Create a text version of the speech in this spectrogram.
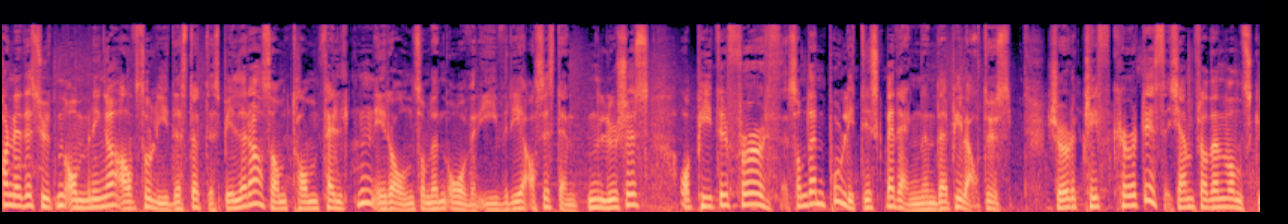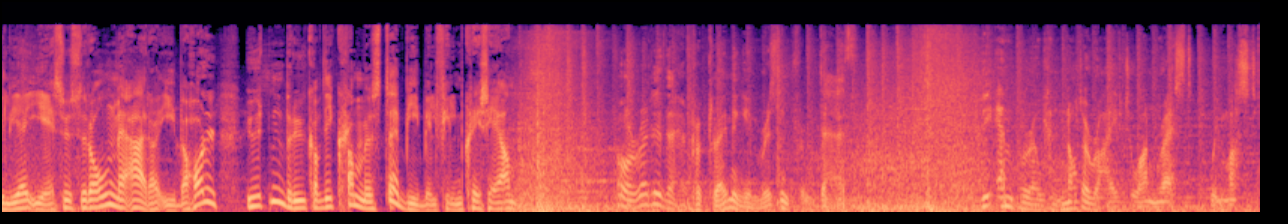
Han er dessuten omringa av solide støttespillere som Tom Felton i rollen som den overivrige assistenten Lucius, og Peter Firth som den politisk beregnende Pilatus. Sjøl Cliff Curtis kommer fra den vanskelige Jesus-rollen med æra i behold, uten bruk av de klammeste bibelfilmklisjeene. Already they're proclaiming him risen from death. The Emperor cannot arrive to unrest. We must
